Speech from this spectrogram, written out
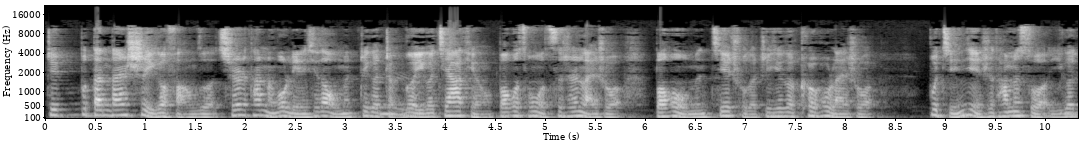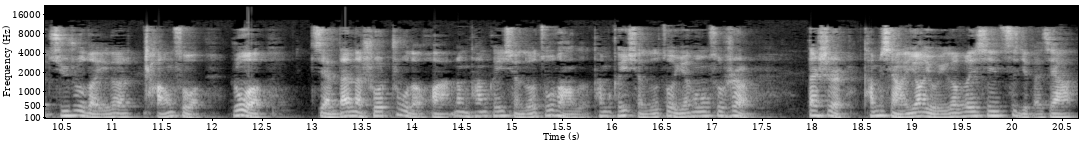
这不单单是一个房子，其实它能够联系到我们这个整个一个家庭，包括从我自身来说，包括我们接触的这些个客户来说，不仅仅是他们所一个居住的一个场所。如果简单的说住的话，那么他们可以选择租房子，他们可以选择做员工宿舍，但是他们想要有一个温馨自己的家，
